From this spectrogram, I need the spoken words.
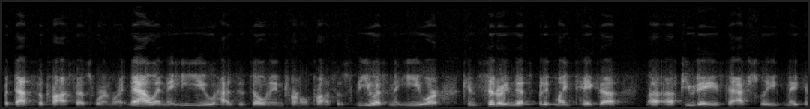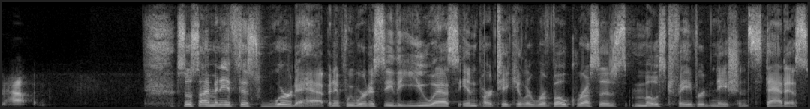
but that's the process we're in right now. And the EU has its own internal process. The U.S. and the EU are considering this, but it might take a, a few days to actually make it happen. So, Simon, if this were to happen, if we were to see the U.S. in particular revoke Russia's most favored nation status,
